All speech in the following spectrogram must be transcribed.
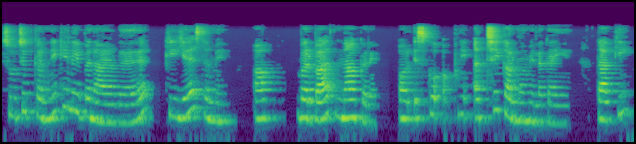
सूचित करने के लिए बनाया गया है कि यह समय आप बर्बाद ना करें और इसको अपने अच्छे कर्मों में लगाइए, ताकि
